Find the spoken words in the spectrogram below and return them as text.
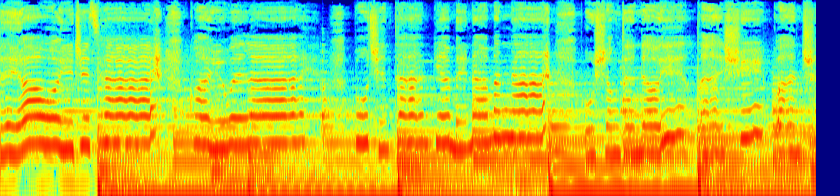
别要我一直猜，关于未来不简单，也没那么难。不想等到依赖习惯成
